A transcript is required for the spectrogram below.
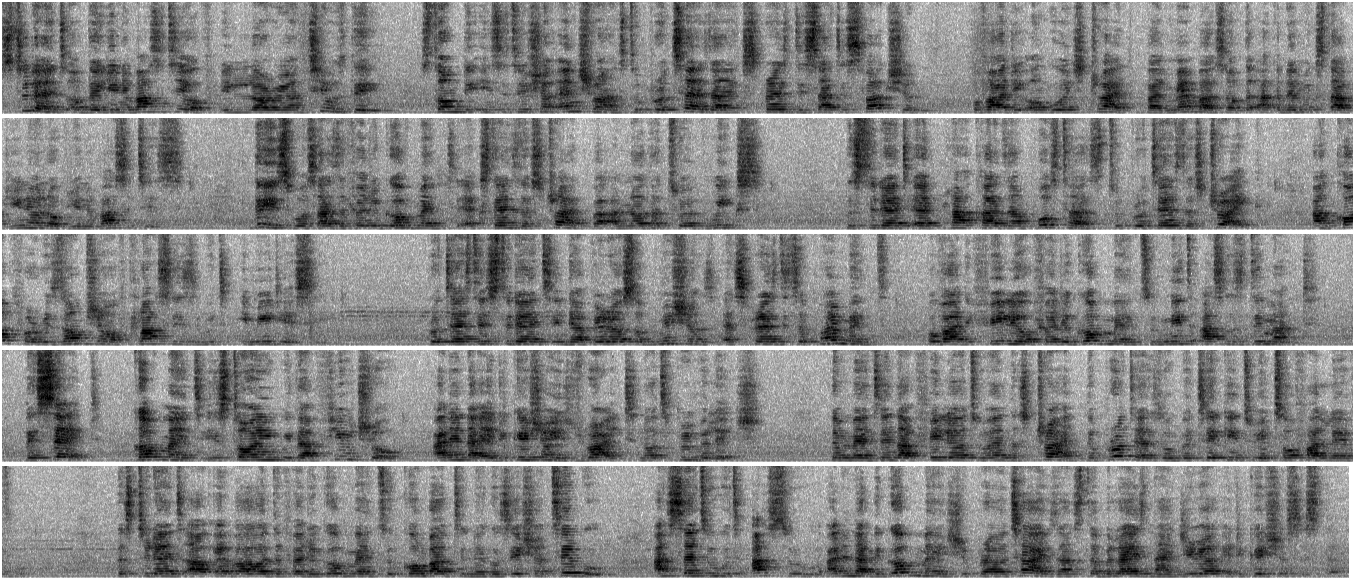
Students of the University of Ilorin on Tuesday stormed the institution entrance to protest and express dissatisfaction over the ongoing strike by members of the Academic Staff Union of Universities. This was as the federal government extends the strike by another 12 weeks. The students held placards and posters to protest the strike and called for resumption of classes with immediacy. Protesting students in their various submissions expressed disappointment over the failure of the government to meet ASUU's demand. They said government is toying with our future, adding that education is right, not privilege. They maintain that failure to end the strike, the protest will be taken to a tougher level. The students, however, urged the federal government to come back to negotiation table and settle with ASU, adding that the government should prioritize and stabilize Nigeria education system.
